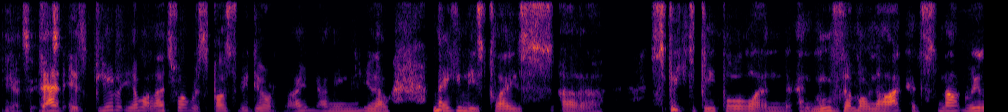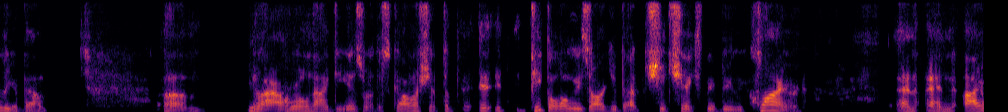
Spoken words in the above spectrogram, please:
Yeah, it's, it's, that is beautiful. Yeah, well, that's what we're supposed to be doing, right? I mean, you know, making these plays uh, speak to people and and move them or not. It's not really about, um, you know, our own ideas or the scholarship. The, it, it, people always argue about should Shakespeare be required, and and I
